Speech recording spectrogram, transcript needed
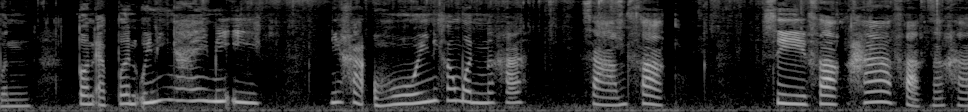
บนต้นแอปเปิลอุ้ยนี่ไงมีอีก นี่ค่ะ โอ้ยนี่ข้างบนนะคะสามฝักสี่ฝักห้าฝักนะคะ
